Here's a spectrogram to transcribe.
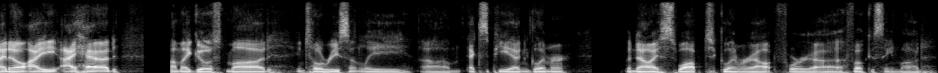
I know. I I had on my Ghost mod until recently um, XPN Glimmer, but now I swapped Glimmer out for uh, focusing mod.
